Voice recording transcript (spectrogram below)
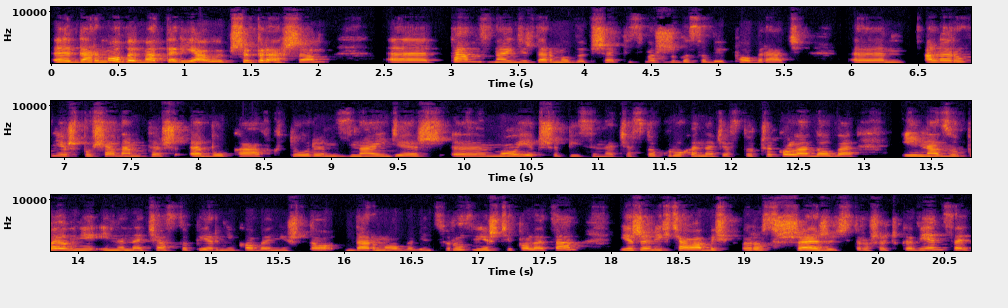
e, darmowe materiały, przepraszam. E, tam znajdziesz darmowy przepis, możesz go sobie pobrać ale również posiadam też e-booka, w którym znajdziesz e, moje przepisy na ciasto kruche, na ciasto czekoladowe i na zupełnie inne ciasto piernikowe niż to darmowe, więc również Ci polecam, jeżeli chciałabyś rozszerzyć troszeczkę więcej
